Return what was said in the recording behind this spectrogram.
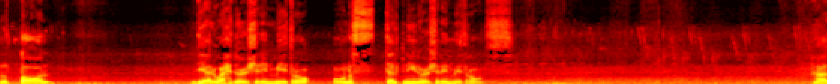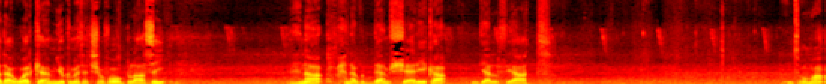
الطول ديال واحد وعشرين مترو ونص حتى لتنين وعشرين متر ونص. هذا هو الكاميو كما تتشوفوه بلاصي هنا حنا قدام الشركة ديال الفيات. نتوما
